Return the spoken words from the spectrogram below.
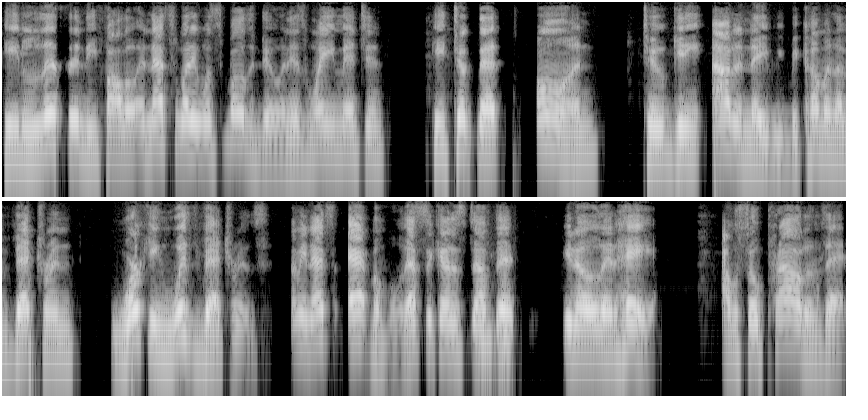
he listened. He followed, and that's what it was supposed to do. And as Wayne mentioned, he took that on to getting out of Navy, becoming a veteran, working with veterans. I mean, that's admirable. That's the kind of stuff mm-hmm. that, you know, that, hey, I was so proud of that.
